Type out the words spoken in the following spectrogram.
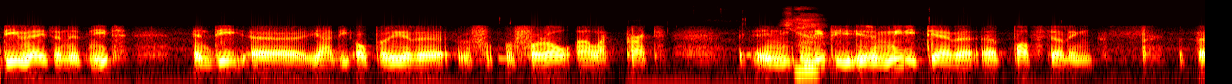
die weten het niet. En die, eh, ja, die opereren vo- vooral à la carte. In, in Libië is een militaire eh, padstelling eh,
